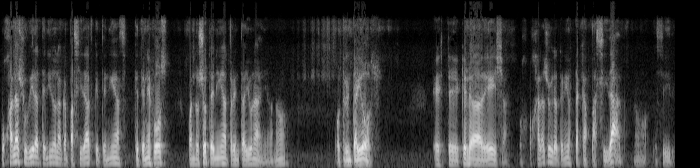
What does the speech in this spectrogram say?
ojalá yo hubiera tenido la capacidad que tenías, que tenés vos cuando yo tenía 31 años, ¿no? O 32 este, que es la de ella. ojalá yo hubiera tenido esta capacidad, ¿no? Es decir,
